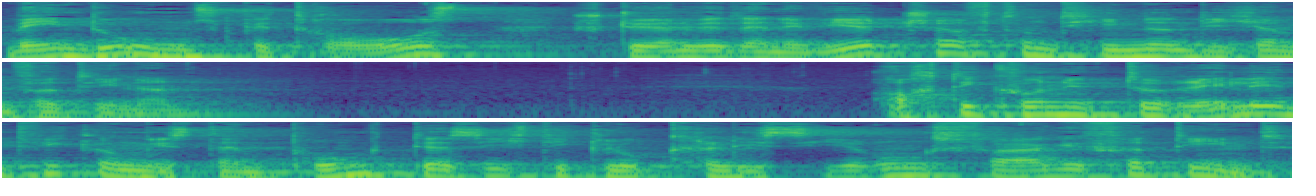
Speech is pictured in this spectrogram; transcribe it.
Wenn du uns bedrohst, stören wir deine Wirtschaft und hindern dich am Verdienen. Auch die konjunkturelle Entwicklung ist ein Punkt, der sich die Glokalisierungsfrage verdient.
